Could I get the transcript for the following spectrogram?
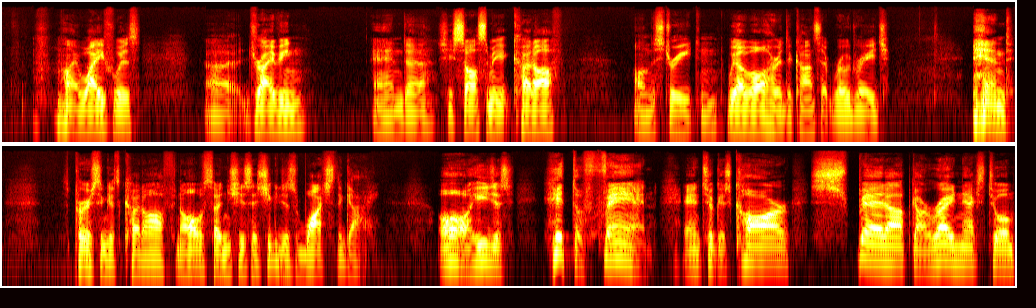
My wife was uh, driving and uh, she saw somebody get cut off on the street, and we have all heard the concept road rage. And this person gets cut off, and all of a sudden she says she could just watch the guy. Oh, he just hit the fan and took his car, sped up, got right next to him,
